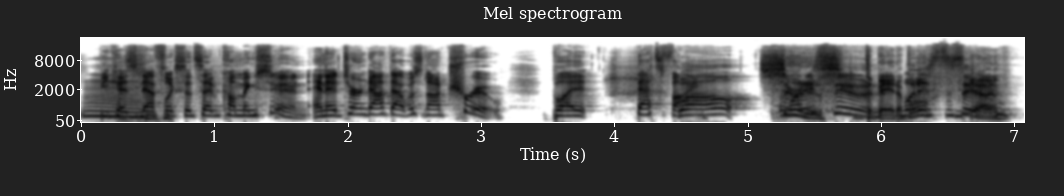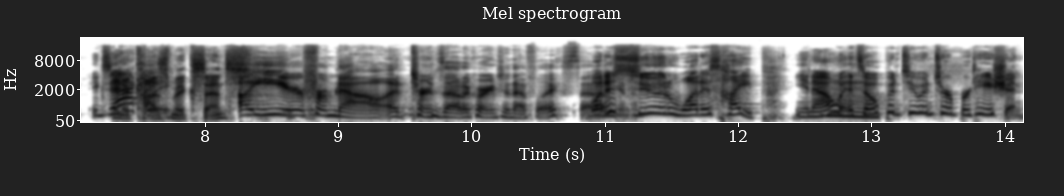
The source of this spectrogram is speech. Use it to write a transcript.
because Hmm. Netflix had said coming soon. And it turned out that was not true, but that's fine. Well, Soon what is is soon? debatable. What is soon? Yeah. In exactly. a cosmic sense. A year from now, it turns out, according to Netflix. So, what is you know. soon? What is hype? You know, it's Hmm. open to interpretation.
